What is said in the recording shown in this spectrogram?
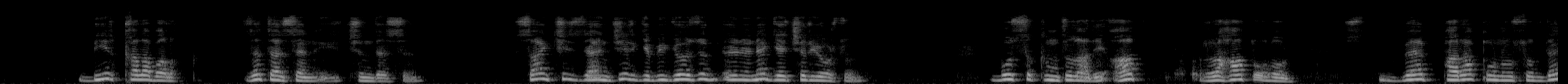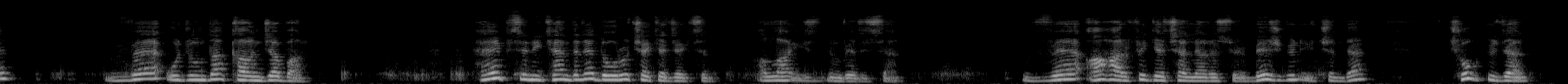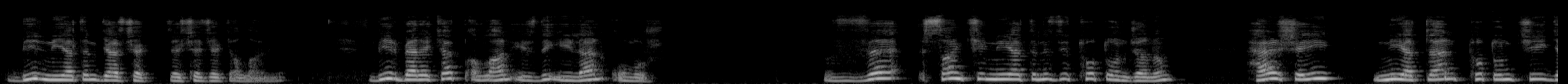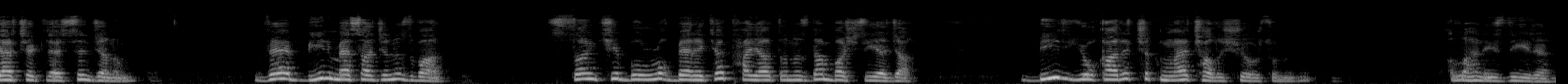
Bir kalabalık zaten sen içindesin sanki zincir gibi gözün önüne geçiriyorsun. Bu sıkıntıları at, rahat olun ve para konusunda ve ucunda kanca var. Hepsini kendine doğru çekeceksin. Allah izin verirsen. Ve A harfi geçenlere söyle. Beş gün içinde çok güzel bir niyetin gerçekleşecek Allah'ın bir bereket Allah'ın izni ile olur. Ve sanki niyetinizi tutun canım. Her şeyi niyetlen tutun ki gerçekleşsin canım. Ve bir mesajınız var. Sanki bolluk bereket hayatınızdan başlayacak. Bir yukarı çıkmaya çalışıyorsunuz. Allah'ın izniyle.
